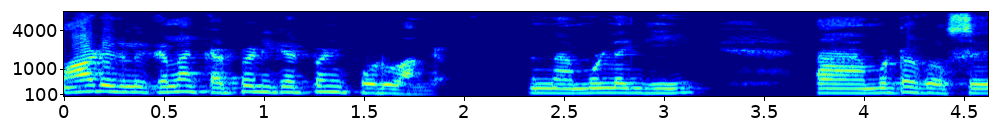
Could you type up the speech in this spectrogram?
மாடுகளுக்கெல்லாம் கட் பண்ணி கட் பண்ணி போடுவாங்க. இந்த முள்ளங்கி முட்டைக்கோசு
